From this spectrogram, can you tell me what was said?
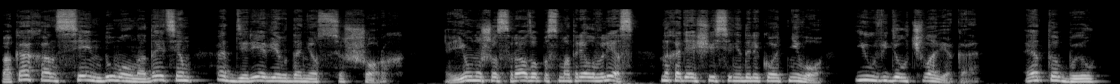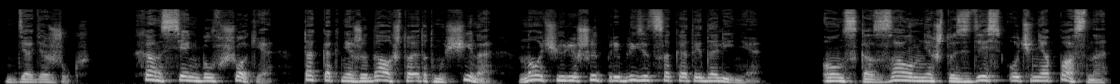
Пока Хан Сейн думал над этим, от деревьев донесся шорох. Юноша сразу посмотрел в лес, находящийся недалеко от него, и увидел человека. Это был дядя Жук. Хан Сень был в шоке, так как не ожидал, что этот мужчина ночью решит приблизиться к этой долине. Он сказал мне, что здесь очень опасно,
